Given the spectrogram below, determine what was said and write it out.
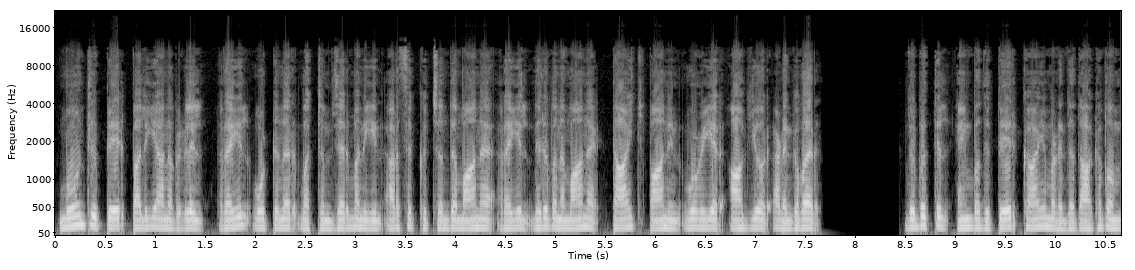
மூன்று பேர் பலியானவர்களில் ரயில் ஓட்டுநர் மற்றும் ஜெர்மனியின் அரசுக்குச் சொந்தமான ரயில் நிறுவனமான டாய்ச் பானின் ஊழியர் ஆகியோர் அடங்குவர். விபத்தில் ஐம்பது பேர் காயமடைந்ததாகவும்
